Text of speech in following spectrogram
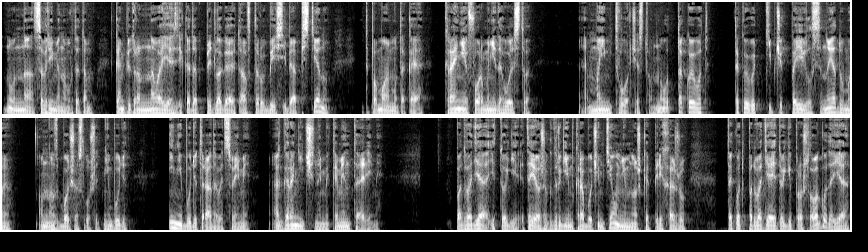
ну, на современном вот этом компьютерном новоязде, когда предлагают автору «бей себя об стену», это, по-моему, такая крайняя форма недовольства э, моим творчеством. Ну, вот такой вот такой вот типчик появился, но я думаю, он нас больше слушать не будет и не будет радовать своими ограниченными комментариями. Подводя итоги, это я уже к другим, к рабочим темам немножко перехожу. Так вот, подводя итоги прошлого года, я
